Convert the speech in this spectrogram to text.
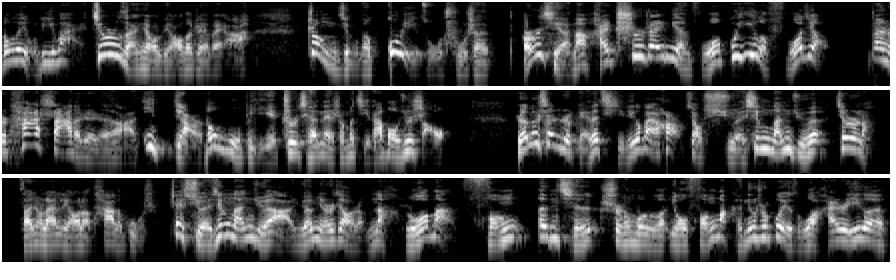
都得有例外。今儿咱要聊的这位啊，正经的贵族出身，而且呢还吃斋念佛，皈依了佛教。但是他杀的这人啊，一点都不比之前那什么几大暴君少。人们甚至给他起了一个外号，叫“血腥男爵”。今儿呢，咱就来聊聊他的故事。这血腥男爵啊，原名叫什么呢？罗曼·冯·恩琴·施滕伯格。有冯嘛，肯定是贵族啊，还是一个。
